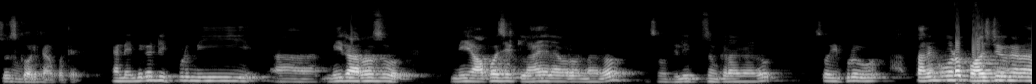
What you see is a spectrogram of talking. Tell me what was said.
చూసుకోవాలి కాకపోతే అండ్ ఎందుకంటే ఇప్పుడు మీ మీరు ఆ రోజు మీ ఆపోజిట్ లాయర్ ఎవరు ఉన్నారో సో దిలీప్ శంకరా గారు సో ఇప్పుడు తనకు కూడా పాజిటివ్గా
